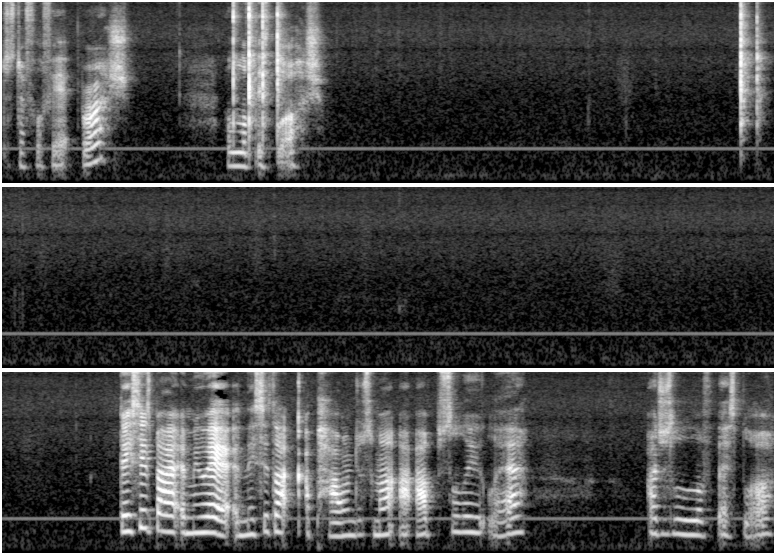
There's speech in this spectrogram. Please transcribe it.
just a fluffy brush. I love this blush. This is by MUA and this is like a pound or something. I absolutely, I just love this blush.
